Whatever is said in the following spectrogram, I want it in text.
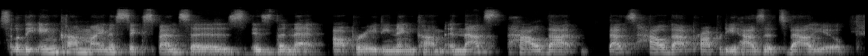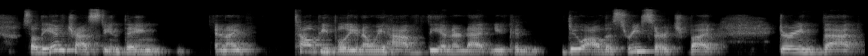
so the income minus expenses is the net operating income and that's how that that's how that property has its value so the interesting thing and i tell people, you know, we have the internet you can do all this research. But during that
